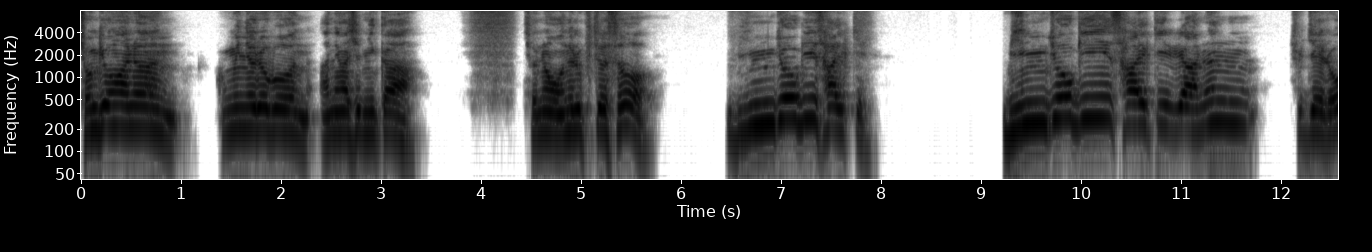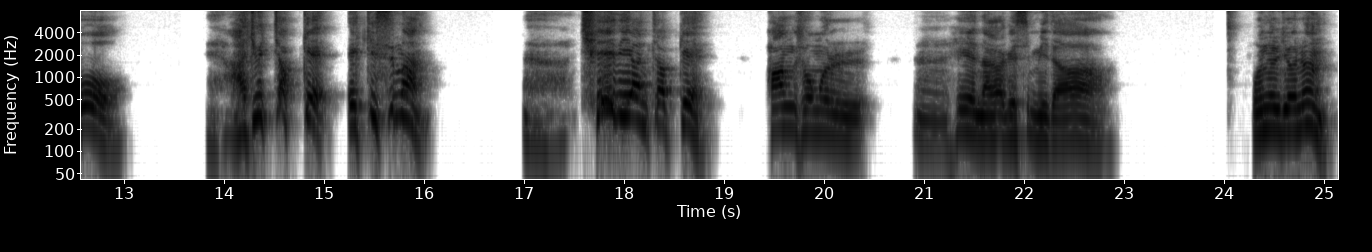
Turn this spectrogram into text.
존경하는 국민 여러분, 안녕하십니까? 저는 오늘부터서 민족이 살 길, 민족이 살 길이라는 주제로 아주 짧게, 엑기스만, 아, 최대한 짧게 방송을 어, 해 나가겠습니다. 오늘 저는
